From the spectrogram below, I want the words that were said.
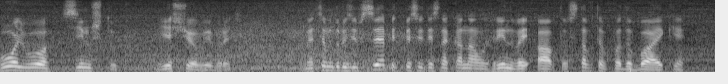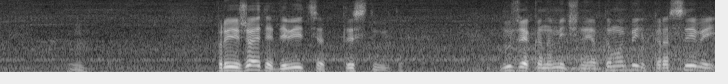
Volvo 7 штук. Є що вибрати. На цьому, друзі, все. Підписуйтесь на канал Greenway Auto, ставте вподобайки. Приїжджайте, дивіться, тестуйте. Дуже економічний автомобіль, красивий,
